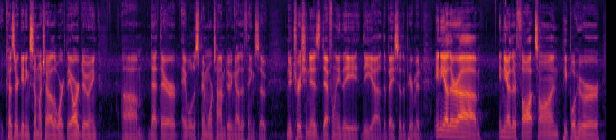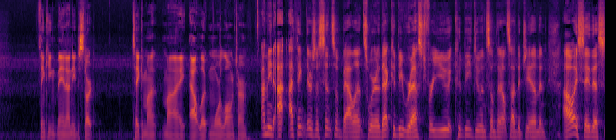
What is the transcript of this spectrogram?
because they're getting so much out of the work they are doing um, that they're able to spend more time doing other things. So nutrition is definitely the the uh, the base of the pyramid. Any other uh, any other thoughts on people who are thinking, man, I need to start taking my my outlook more long term? I mean, I, I think there's a sense of balance where that could be rest for you. It could be doing something outside the gym. And I always say this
